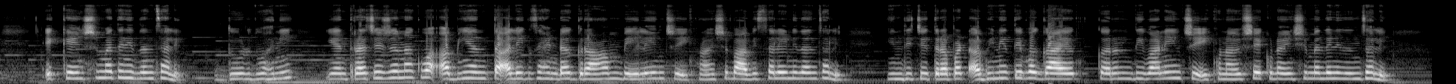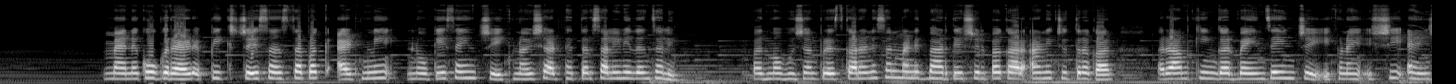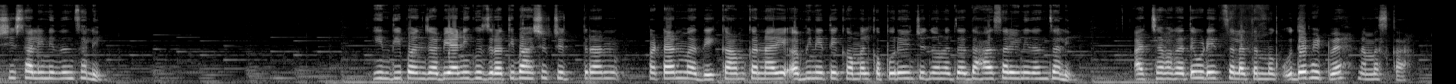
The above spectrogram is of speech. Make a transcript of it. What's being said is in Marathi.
एक्क्याऐंशीमध्ये निधन झाले. दूरध्वनी यंत्राचे जनक व अभियंता अलेक्झांडर ग्राहम बेल यांचे एकोणीसशे बावीस साली निधन झाले. हिंदी चित्रपट अभिनेते व गायक करण दिवाने यांचे एकोणावीसशे एकोणऐंशीमध्ये निधन झाले. मॅनको ग्रॅड पिक्सचे संस्थापक ॲटनी नोकेसा यांचे एकोणावीसशे अठ्ठ्याहत्तर साली निधन झाले. पद्मभूषण पुरस्काराने सन्मानित भारतीय शिल्पकार आणि चित्रकार राम किंगर बेंजे यांचे एकोणीसशे ऐंशी साली निधन झाले. हिंदी पंजाबी आणि गुजराती भाषिक चित्रपटांमध्ये काम करणारे अभिनेते कमल कपूर यांचे दोन हजार दहा साली निधन झाले. आजच्या भागात एवढेच. चला तर मग उद्या भेटूया. नमस्कार.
